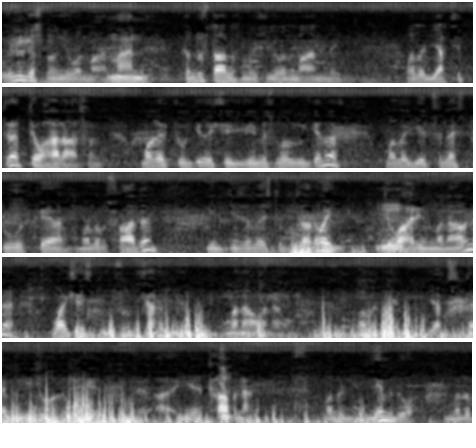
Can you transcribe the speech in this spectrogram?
वर्ल्डस मन मान हिंदुस्तान मान मतलब ये त्रे त्यौहार मगर चूँकि यमिस मज वनस मतलब ये तूत क्या मतलब साधन यम कि जन तम त्रोनवई त्यौहार मना वह जन्मदिन मनावान मतलब ये तमी दह थापना मतलब यम दह मतलब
